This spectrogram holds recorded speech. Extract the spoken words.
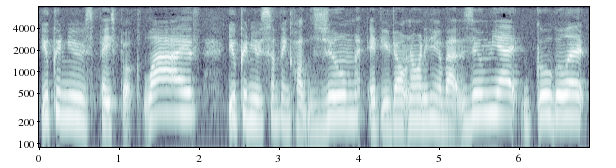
You can use Facebook Live. You can use something called Zoom. If you don't know anything about Zoom yet, Google it.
